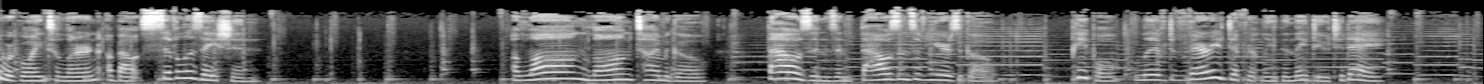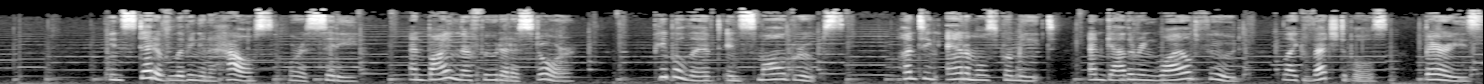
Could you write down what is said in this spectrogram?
we're going to learn about civilization. A long, long time ago, thousands and thousands of years ago, people lived very differently than they do today. Instead of living in a house or a city and buying their food at a store, people lived in small groups, hunting animals for meat and gathering wild food like vegetables, berries,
